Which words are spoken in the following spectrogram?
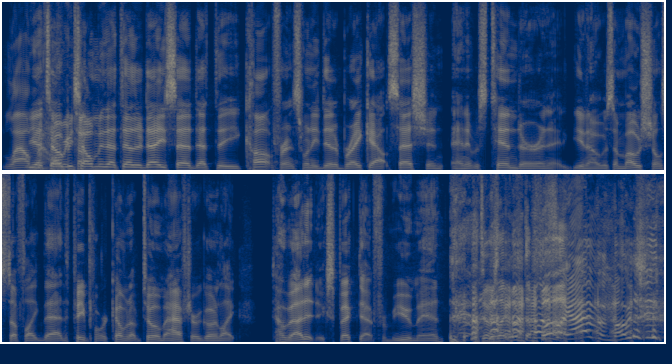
loud. Yeah, mouth. Toby talk- told me that the other day. He said at the conference when he did a breakout session and it was tender and it, you know, it was emotional and stuff like that. The people were coming up to him after going like, Toby, I didn't expect that from you, man. so I was like, what the I was fuck? like, I have emotions.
